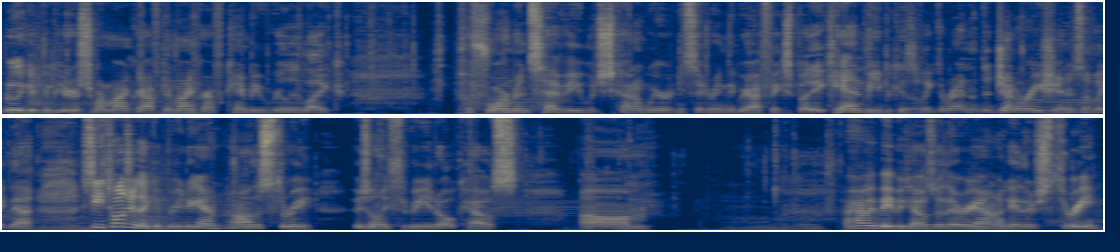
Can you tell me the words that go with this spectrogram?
really good computers to run Minecraft, and Minecraft can be really like performance heavy, which is kind of weird considering the graphics, but it can be because of like the random the generation and stuff like that. See, told you they could breed again. Oh, there's three. There's only three adult cows. Um, how many baby cows are there again? Okay, there's three.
